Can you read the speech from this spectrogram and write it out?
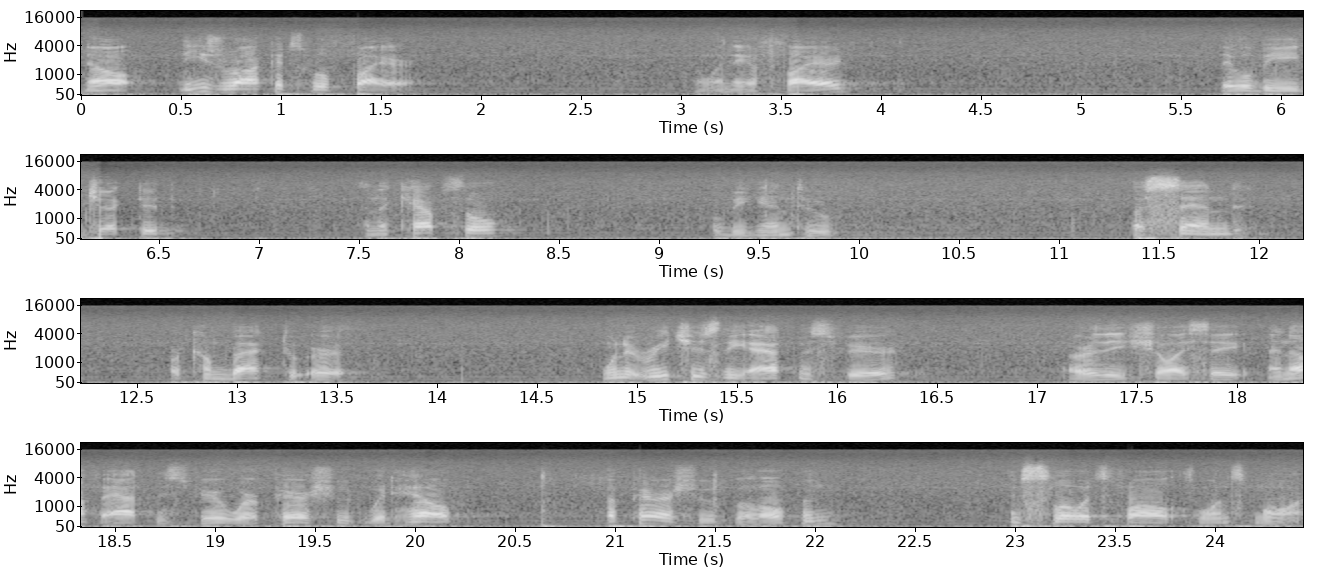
Now, these rockets will fire. And when they are fired, they will be ejected and the capsule will begin to ascend or come back to Earth. When it reaches the atmosphere, or the, shall I say, enough atmosphere where a parachute would help, a parachute will open and slow its fall once more.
